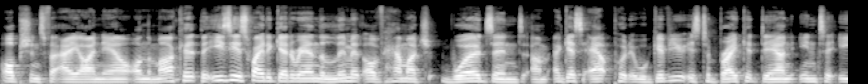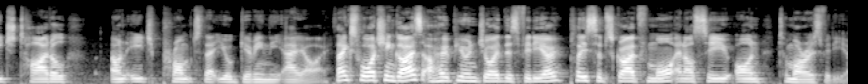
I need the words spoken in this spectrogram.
options for AI now on the market. The easiest way to get around the limit of how much words and um, I guess output it will give you is to break it down into each title on each prompt that you're giving the AI. Thanks for watching guys. I hope you enjoyed this video. Please subscribe for more and I'll see you on tomorrow's video.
